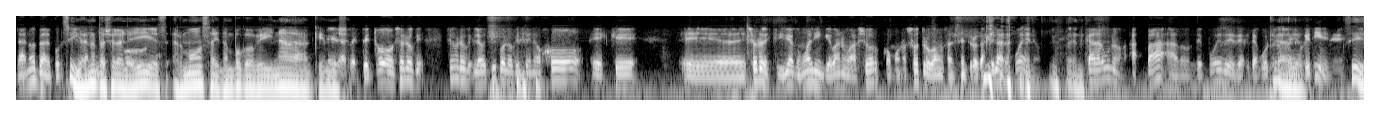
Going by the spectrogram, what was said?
la nota de por sí. la nota yo la leí, es hermosa y tampoco vi nada que me... Era respetuoso, yo, lo que, yo creo que lo tipo lo que se enojó es que eh, yo lo describía como alguien que va a Nueva York como nosotros vamos al centro de Castelar. Bueno, cada uno va a donde puede de, acuerdo a los medios que tiene. si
